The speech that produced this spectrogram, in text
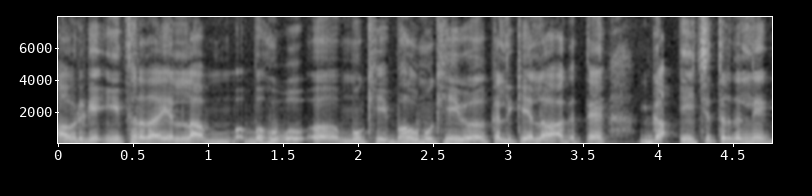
ಅವರಿಗೆ ಈ ಥರದ ಎಲ್ಲ ಬಹುಮುಖಿ ಮುಖಿ ಬಹುಮುಖಿ ಕಲಿಕೆ ಎಲ್ಲ ಆಗುತ್ತೆ. ಗ ಈ ಚಿತ್ರದಲ್ಲಿ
